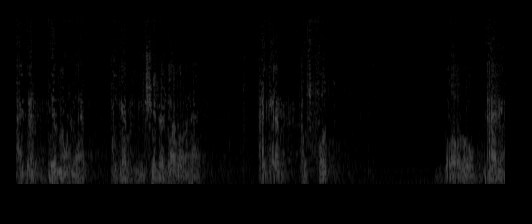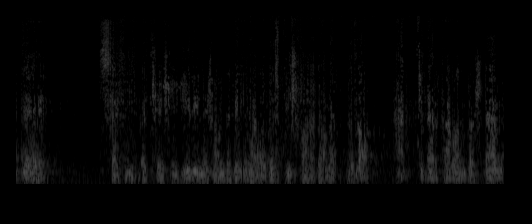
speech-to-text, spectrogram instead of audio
اگر بماند اگر ریشه بدواند اگر از خود بارو برگ صحیح و چشمگیری نشان بده این حوادث پیش خواهد آمد. لذا هرچه در توان داشتن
